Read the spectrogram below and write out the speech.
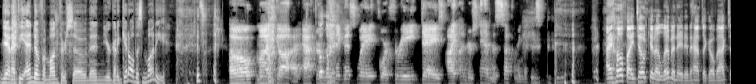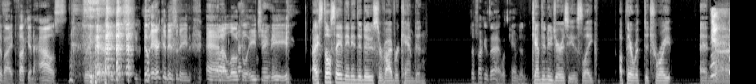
Yeah, and at the end of a month or so, then you're gonna get all this money. Oh my God! After living this way for three days, I understand the suffering of these. people. I hope I don't get eliminated and have to go back to my fucking house with air, condition- with air conditioning and a Oh, local that's HEB. I still say they need to do Survivor Camden. The fuck is that? What's Camden? Camden, New Jersey is like up there with Detroit and uh,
